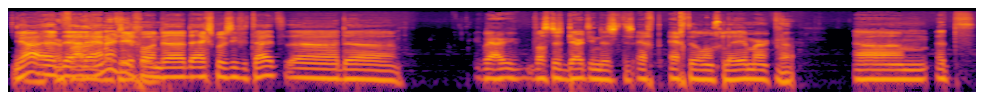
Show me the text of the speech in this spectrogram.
Ja, uh, de, ja, de energy, gewoon de, de explosiviteit. Uh, de, ja, ik was dus 13, dus het is echt, echt heel lang geleden. Maar ja. um, het,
